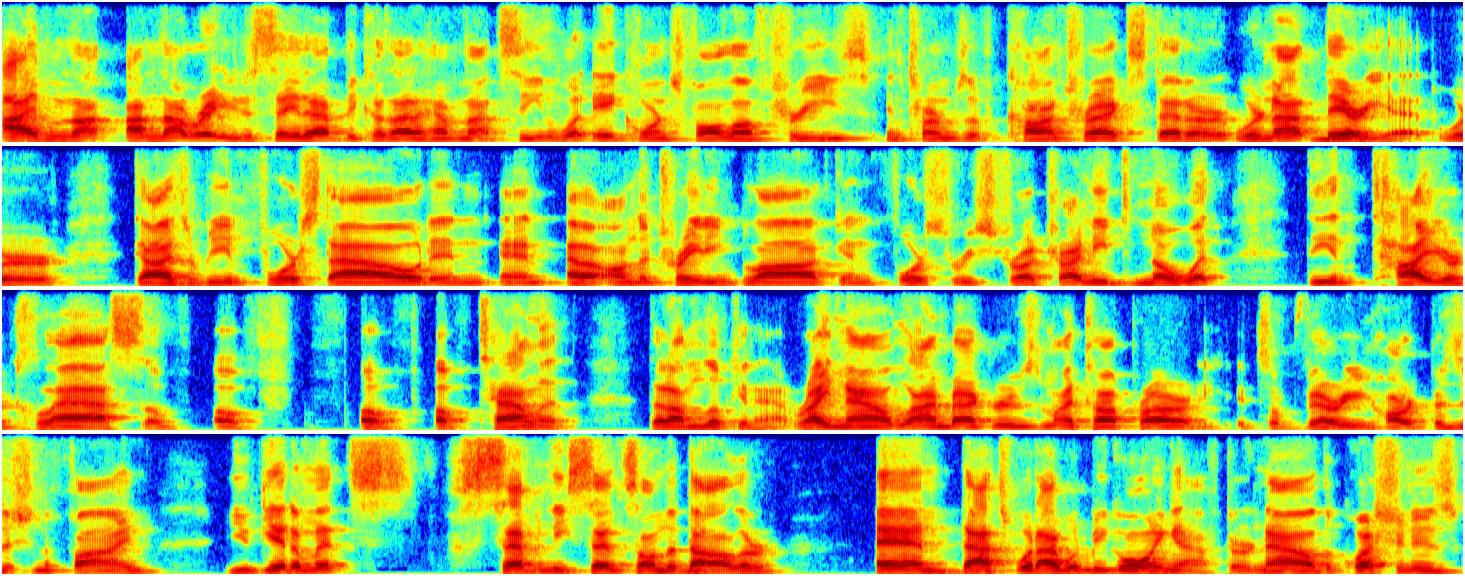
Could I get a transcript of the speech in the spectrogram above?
I'm not I'm not ready to say that because I have not seen what acorns fall off trees in terms of contracts that are we're not there yet where guys are being forced out and and uh, on the trading block and forced to restructure. I need to know what the entire class of of of of talent that I'm looking at. Right now, linebacker is my top priority. It's a very hard position to find. You get them at 70 cents on the dollar. And that's what I would be going after. Now, the question is,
